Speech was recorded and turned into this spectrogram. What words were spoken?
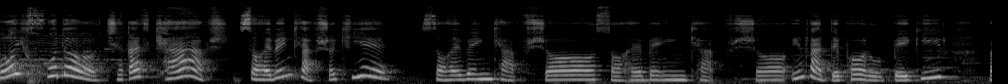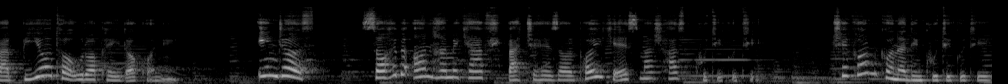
وای خدا چقدر کفش! صاحب این کفشا کیه؟ صاحب این کفشا صاحب این کفشا. این رد پا رو بگیر و بیا تا او را پیدا کنی. اینجاست. صاحب آن همه کفش بچه هزار پایی که اسمش هست کوتی کوتی. چه کار می‌کند این کوتی کوتی؟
